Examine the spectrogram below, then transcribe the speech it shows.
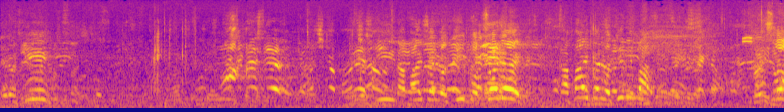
Περιοχή. Περιοχή, να πάει περιοχή, κοτσόνε. Να πάει περιοχή, μην πάει. Λοϊσό,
